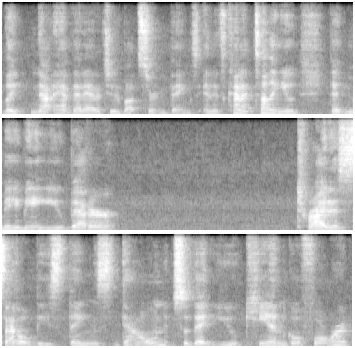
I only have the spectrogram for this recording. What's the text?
like not have that attitude about certain things and it's kind of telling you that maybe you better try to settle these things down so that you can go forward.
